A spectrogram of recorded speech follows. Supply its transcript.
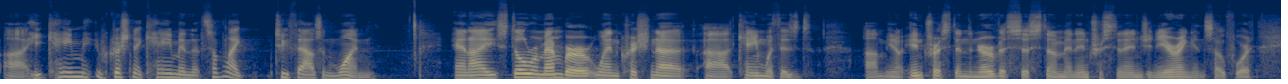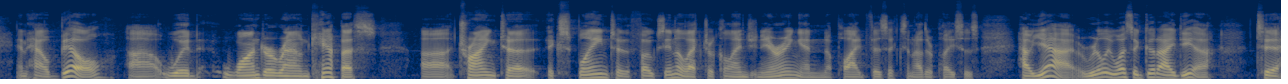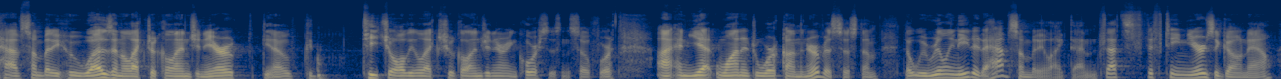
Uh, he came, Krishna came in something like 2001, and I still remember when Krishna uh, came with his um, you know, interest in the nervous system and interest in engineering and so forth, and how Bill uh, would wander around campus uh, trying to explain to the folks in electrical engineering and applied physics and other places how, yeah, it really was a good idea to have somebody who was an electrical engineer, you know, could teach all the electrical engineering courses and so forth, uh, and yet wanted to work on the nervous system, that we really needed to have somebody like that. And that's 15 years ago now.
